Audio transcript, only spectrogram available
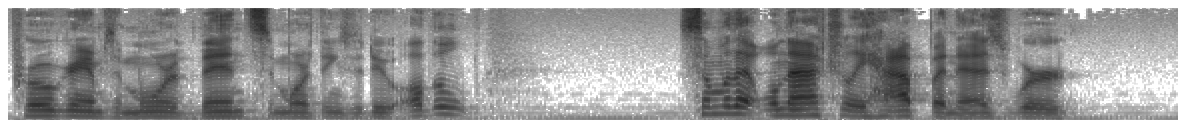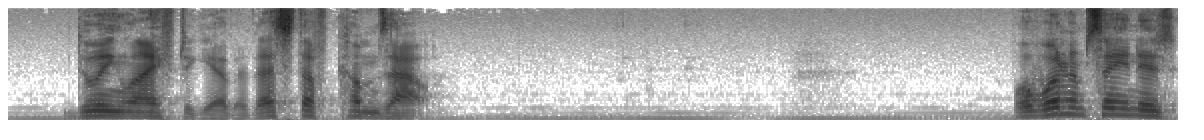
programs and more events and more things to do, although some of that will naturally happen as we're doing life together. That stuff comes out. Well, what I'm saying is,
